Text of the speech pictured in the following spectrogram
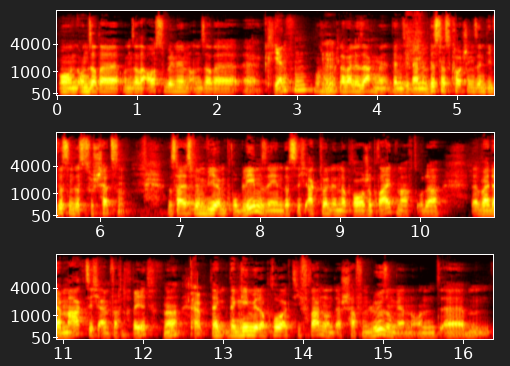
und unsere, unsere Auszubildenden, unsere äh, Klienten, muss man mhm. mittlerweile sagen, wenn sie dann im Business Coaching sind, die wissen das zu schätzen. Das heißt, wenn wir ein Problem sehen, das sich aktuell in der Branche breit macht oder äh, weil der Markt sich einfach dreht, ne, ja. dann, dann gehen wir da proaktiv ran und erschaffen Lösungen und ähm,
